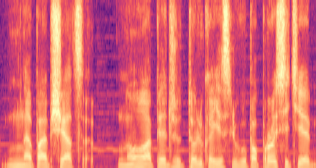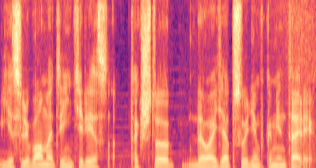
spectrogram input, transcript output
на пообщаться. Но, опять же, только если вы попросите, если вам это интересно. Так что давайте обсудим в комментариях.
